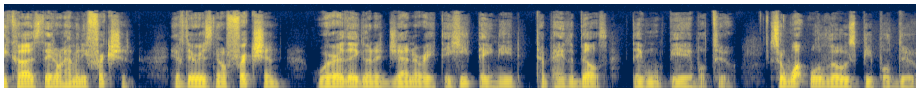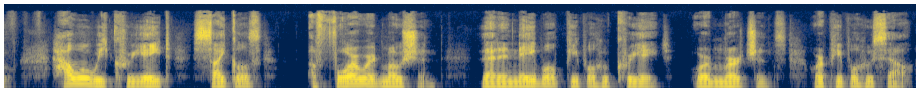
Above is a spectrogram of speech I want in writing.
because they don't have any friction. If there is no friction, where are they going to generate the heat they need to pay the bills? They won't be able to. So, what will those people do? How will we create cycles of forward motion that enable people who create, or merchants, or people who sell,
